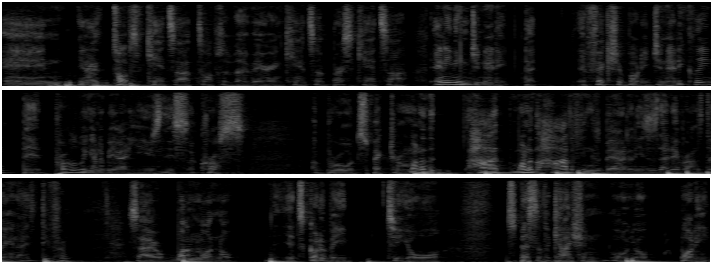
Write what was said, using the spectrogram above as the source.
And you know types of cancer, types of ovarian cancer, breast cancer, anything genetic that affects your body genetically. They're probably going to be able to use this across a broad spectrum. One of the hard one of the harder things about it is, is that everyone's DNA is different. So one might not. It's got to be to your specification or your body.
